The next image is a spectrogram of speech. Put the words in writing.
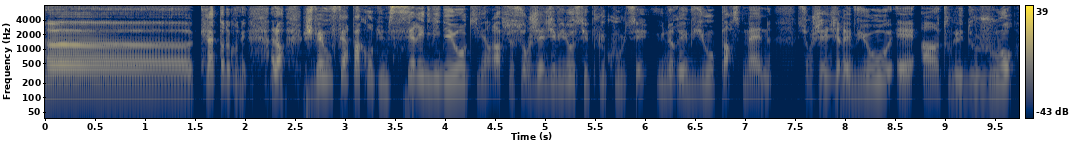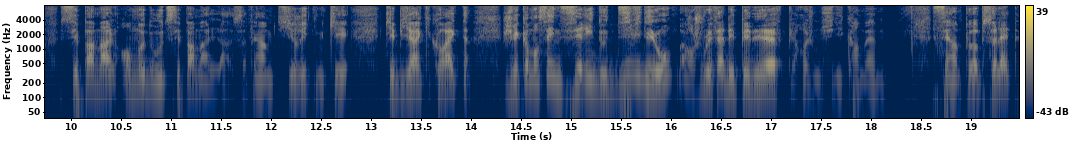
Euh, créateur de contenu. Alors, je vais vous faire par contre une série de vidéos qui viendra. Sur GLG Vidéo, c'est plus cool. C'est une review par semaine sur GLG Review et un tous les deux jours. C'est pas mal. En mode août, c'est pas mal là. Ça fait un petit rythme qui est, qui est bien et qui est correct. Je vais commencer une série de 10 vidéos. Alors, je voulais faire des PDF, puis après, je me suis dit quand même c'est un peu obsolète.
